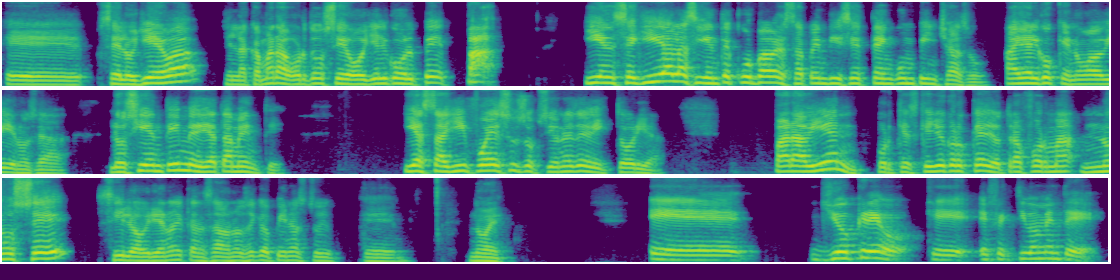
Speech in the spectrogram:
Eh, se lo lleva, en la cámara a bordo se oye el golpe, ¡pa! Y enseguida la siguiente curva Verstappen dice, tengo un pinchazo, hay algo que no va bien, o sea, lo siente inmediatamente. Y hasta allí fue sus opciones de victoria para bien, porque es que yo creo que de otra forma no sé si lo habrían alcanzado. No sé qué opinas tú, eh, Noé. Eh, yo creo que efectivamente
